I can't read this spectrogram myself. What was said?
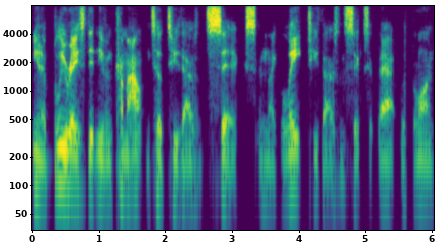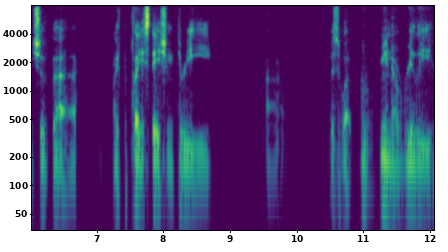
you know, Blu-rays didn't even come out until 2006, and like late 2006 at that, with the launch of the like the PlayStation 3, uh, is what you know really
